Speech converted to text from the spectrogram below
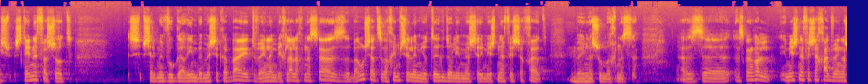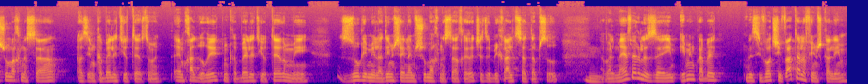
שתי נפשות של מבוגרים במשק הבית ואין להם בכלל הכנסה, אז ברור שהצרכים שלהם יותר גדולים מאשר אם יש נפש אחת ואין לה שום הכנסה. אז, אה, אז קודם כל, אם יש נפש אחת ואין לה שום הכנסה, אז היא מקבלת יותר. זאת אומרת, אם חד-הורית מקבלת יותר מזוג עם ילדים שאין להם שום הכנסה אחרת, שזה בכלל קצת אבסורד. Mm. אבל מעבר לזה, אם, אם היא מקבלת בסביבות 7,000 שקלים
